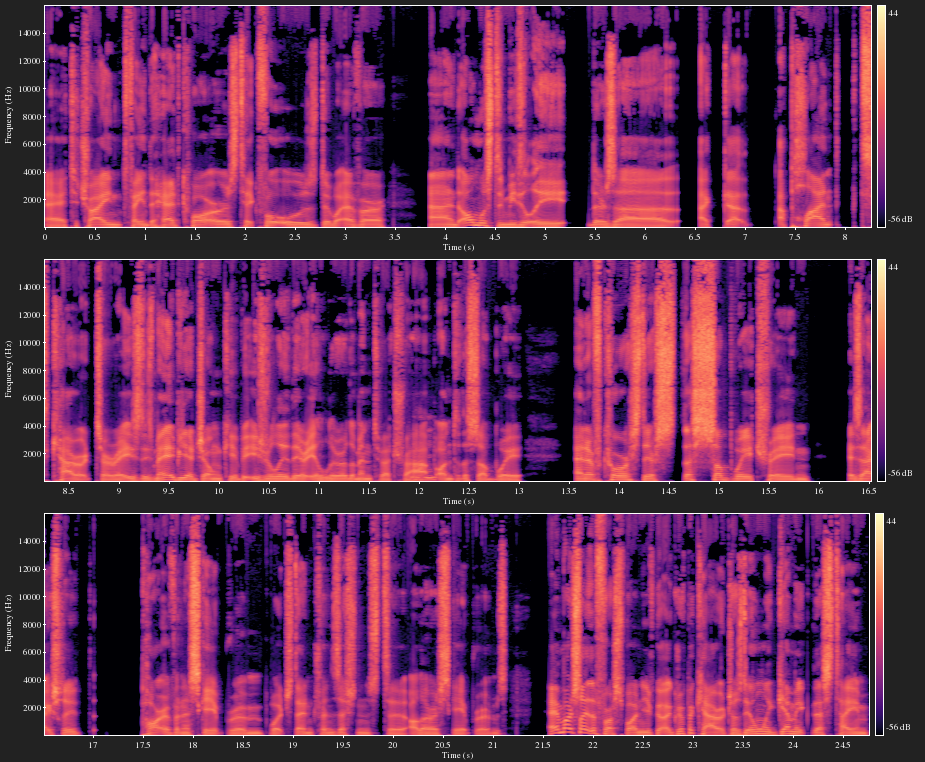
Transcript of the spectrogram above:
uh, to try and find the headquarters, take photos, do whatever. And almost immediately, there's a a, a, plant character, right? He's, he's meant to be a junkie, but he's really there to lure them into a trap Mhm. onto the subway. And of course, there's this subway train is actually part of an escape room, which then transitions to other escape rooms. And much like the first one, you've got a group of characters. The only gimmick this time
